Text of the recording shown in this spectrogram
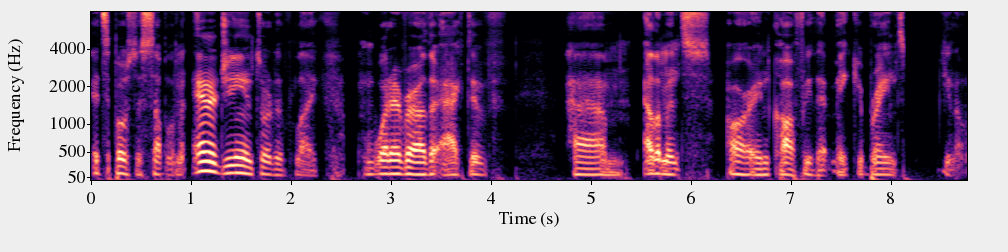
It's supposed to supplement energy and sort of like whatever other active um, elements are in coffee that make your brains, you know,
